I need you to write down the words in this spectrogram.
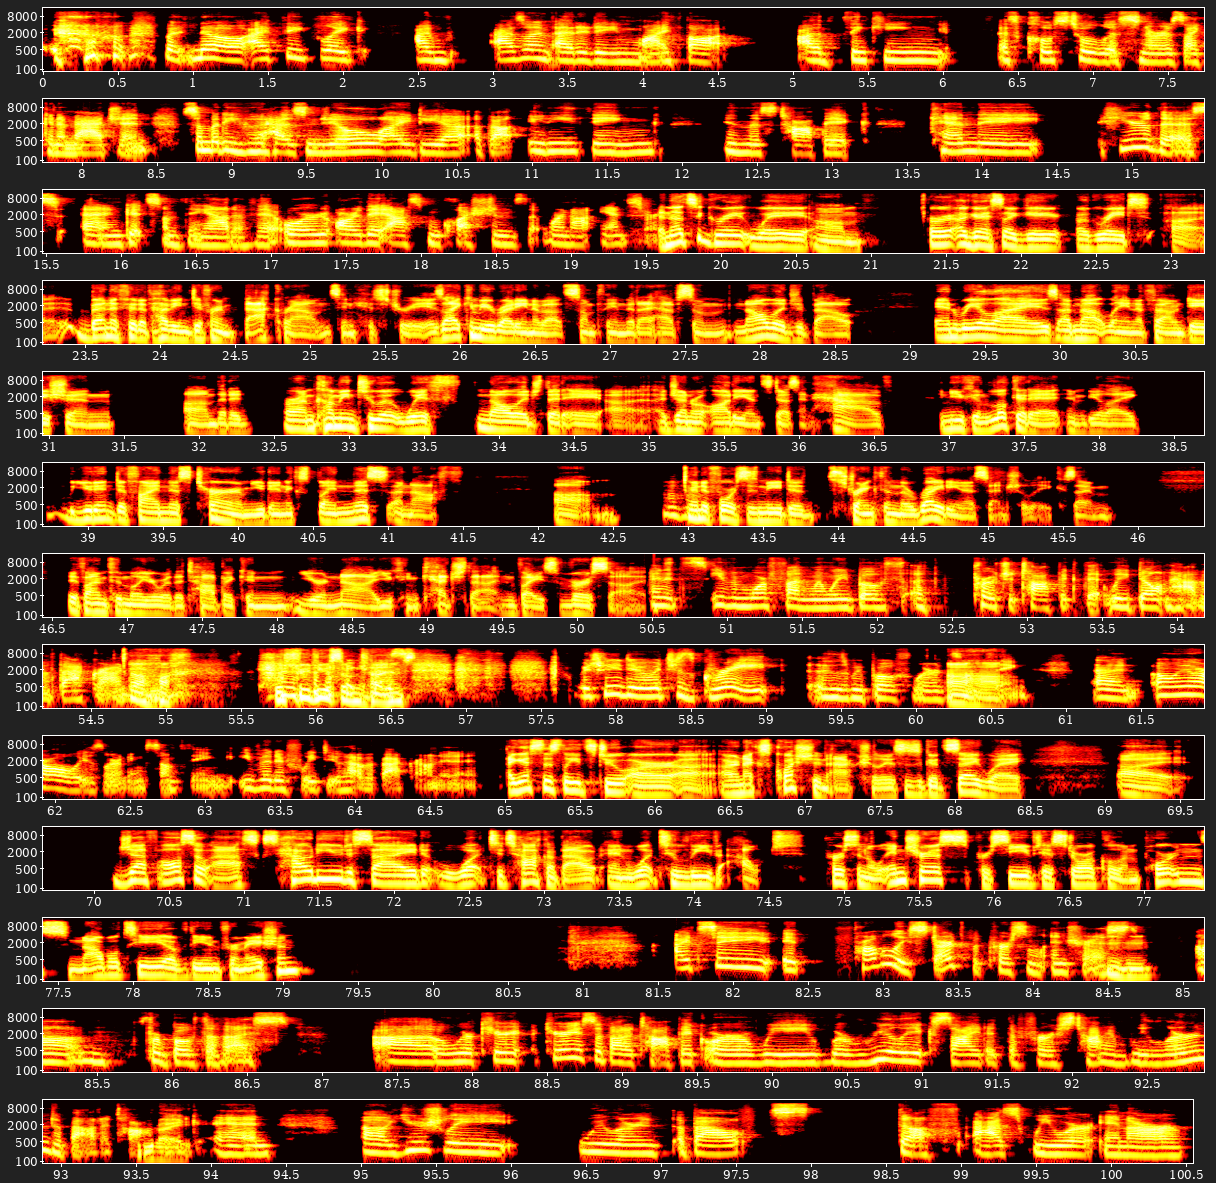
but no, I think like I'm as I'm editing my thought, I'm thinking as close to a listener as I can imagine. Somebody who has no idea about anything in this topic, can they hear this and get something out of it or are they asking questions that we're not answering and that's a great way um or i guess I get a great uh, benefit of having different backgrounds in history is i can be writing about something that i have some knowledge about and realize i'm not laying a foundation um, that it or i'm coming to it with knowledge that a uh, a general audience doesn't have. And you can look at it and be like you didn't define this term. You didn't explain this enough. Um, mm-hmm. and it forces me to strengthen the writing essentially because i'm if i'm familiar with a topic and you're not you can catch that and vice versa. And it's even more fun when we both approach a topic that we don't have a background in. Uh-huh. which we do sometimes which we do which is great as we both learn uh-huh. something and oh, we are always learning something even if we do have a background in it i guess this leads to our uh, our next question actually this is a good segue uh, Jeff also asks How do you decide what to talk about and what to leave out? Personal interests, perceived historical importance, novelty of the information? I'd say it probably starts with personal interest mm-hmm. um, for both of us. Uh, we're curi- curious about a topic, or we were really excited the first time we learned about a topic. Right. And uh, usually we learned about stuff as we were in our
